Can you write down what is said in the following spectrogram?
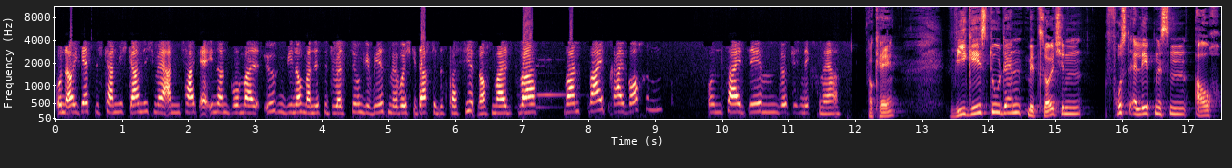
Und auch jetzt, ich kann mich gar nicht mehr an einen Tag erinnern, wo mal irgendwie nochmal eine Situation gewesen wäre, wo ich gedacht hätte, das passiert nochmal. Das war, waren zwei, drei Wochen und seitdem wirklich nichts mehr. Okay. Wie gehst du denn mit solchen Frusterlebnissen auch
